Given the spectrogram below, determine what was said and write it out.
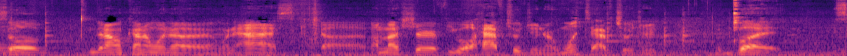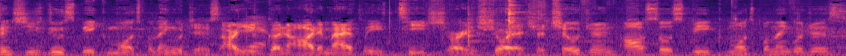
So then I kind of want to want to ask. Uh, I'm not sure if you all have children or want to have children, but since you do speak multiple languages, are you Yeah. going to automatically teach or ensure that your children also speak multiple languages?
